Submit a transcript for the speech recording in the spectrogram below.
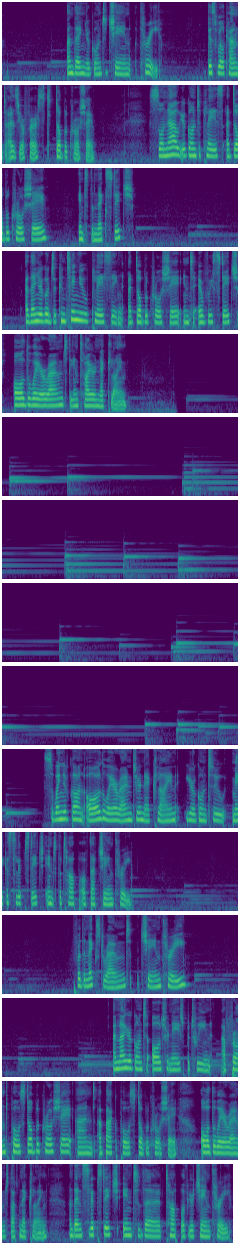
and then you're going to chain three. This will count as your first double crochet. So now you're going to place a double crochet into the next stitch and then you're going to continue placing a double crochet into every stitch all the way around the entire neckline. So when you've gone all the way around your neckline, you're going to make a slip stitch into the top of that chain three. For the next round, chain three. And now you're going to alternate between a front post double crochet and a back post double crochet all the way around that neckline and then slip stitch into the top of your chain three.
